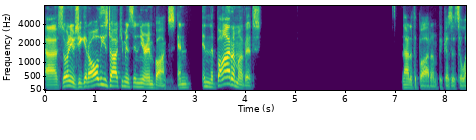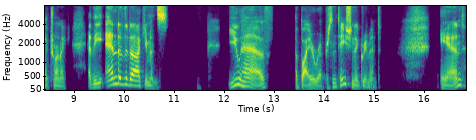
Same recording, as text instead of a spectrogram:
Uh, so, anyways, you get all these documents in your inbox, and in the bottom of it, not at the bottom because it's electronic. At the end of the documents, you have a buyer representation agreement. And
